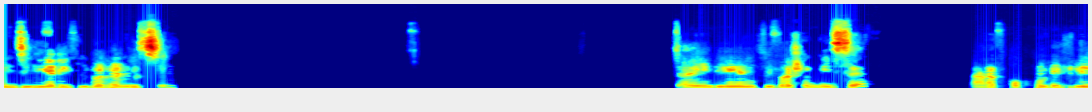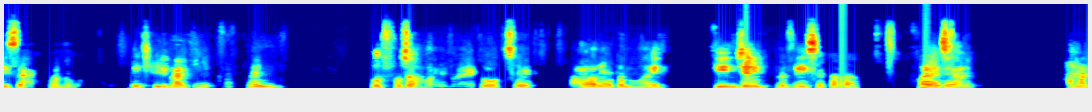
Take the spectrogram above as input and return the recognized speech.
ইঞ্জিনিয়ারিং প্রিপারেশন নিচ্ছে যারা ইঞ্জিনিয়ারিং প্রিপারেশন নিচ্ছে তারা কখনোই রিলিজে আটকাবে না। বেশিরভাগই আটকাই তো সোজা হয় না। এটা হচ্ছে আমার মতন হয়। ইঞ্জিনিয়ারিং প্রিপারেশন নিচ্ছে তারা হয়ে যায়। আমার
